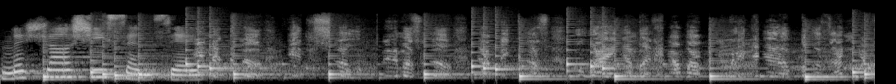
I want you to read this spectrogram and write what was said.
Masashi Sensei. Thank you.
